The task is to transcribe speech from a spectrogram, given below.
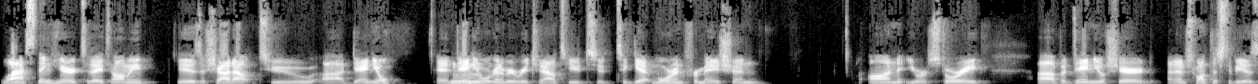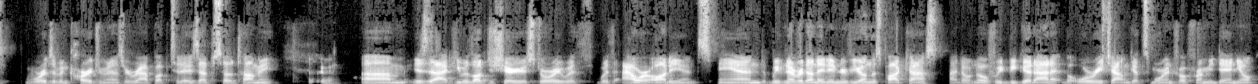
Last thing here today, Tommy, is a shout out to uh, Daniel. And Daniel, mm-hmm. we're going to be reaching out to you to to get more information on your story. Uh, but Daniel shared, and I just want this to be as words of encouragement as we wrap up today's episode, Tommy. Okay um, is that he would love to share your story with with our audience. And we've never done an interview on this podcast. I don't know if we'd be good at it, but we'll reach out and get some more info from you, Daniel.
